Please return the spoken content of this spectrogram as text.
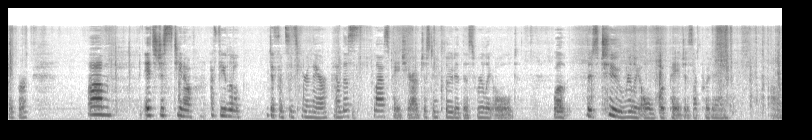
paper. Um, it's just, you know, a few little differences here and there. Now this last page here, I've just included this really old, well, there's two really old book pages I put in. Um,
